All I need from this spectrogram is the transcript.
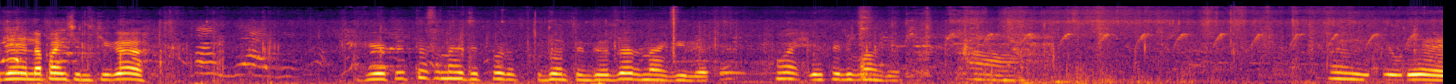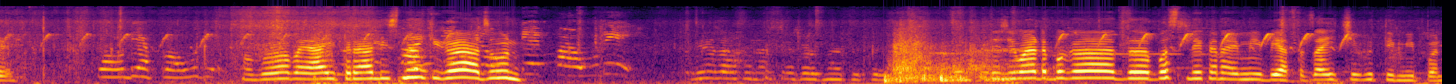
घ्यायला पाहिजे की ग. घेते तसं नाही ते परत. दोन तीन दिवस जर नाही गेले आता. होय. घेतली पावड्या अगं बाई आई तर आलीच नाही की ग अजून. त्याची वाट बघत बसले का नाही मी बी आता जायची होती मी पण.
